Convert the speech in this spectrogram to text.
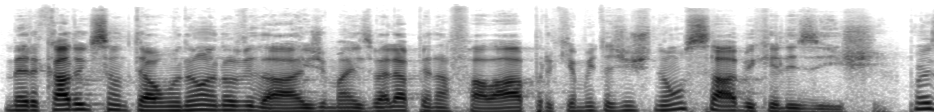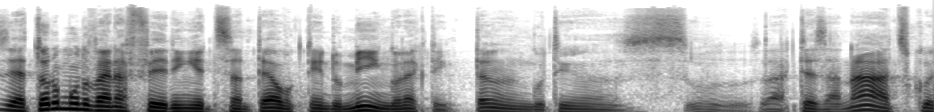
Mercado de Santelmo não é novidade, mas vale a pena falar porque muita gente não sabe que ele existe. Pois é, todo mundo vai na feirinha de Santelmo, que tem domingo, né? Que tem tango, tem os, os artesanatos com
